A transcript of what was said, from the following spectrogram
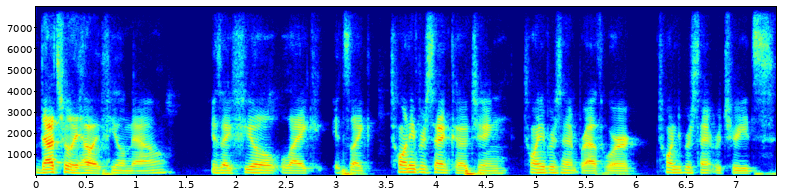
that's really how I feel now is I feel like it's like 20% coaching, 20% breath work, 20% retreats.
